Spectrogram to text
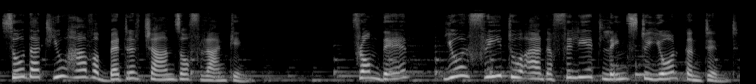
so that you have a better chance of ranking. From there, you're free to add affiliate links to your content.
